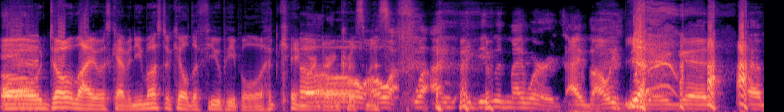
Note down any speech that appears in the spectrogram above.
Oh, and, don't lie to us, Kevin. You must have killed a few people at Kmart oh, during Christmas. Oh, well, I, I, did with my words. I've always been yeah. very good um,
